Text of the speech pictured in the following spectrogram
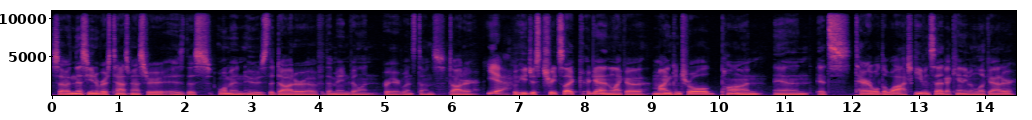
So in this universe, Taskmaster is this woman who's the daughter of the main villain, Ray Winstone's daughter, Yeah. who he just treats like again like a mind controlled pawn, and it's terrible to watch. He even said, "I can't even look at her."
